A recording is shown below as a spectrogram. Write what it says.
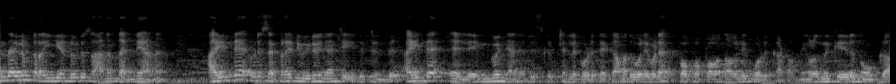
എന്തായാലും ട്രൈ ചെയ്യേണ്ട ഒരു സാധനം തന്നെയാണ്. അതിന്റെ ഒരു സെപ്പറേറ്റ് വീഡിയോ ഞാൻ ചെയ്തിട്ടുണ്ട്. അതിന്റെ ലിങ്കും ഞാൻ ഡിസ്ക്രിപ്ഷനിൽ കൊടുത്തേക്കാം. അതുപോലെ ഇവിടെ പോകുന്ന പോലെയും കൊടുക്കാം കേട്ടോ. നിങ്ങളൊന്ന് കയറി നോക്കുക.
